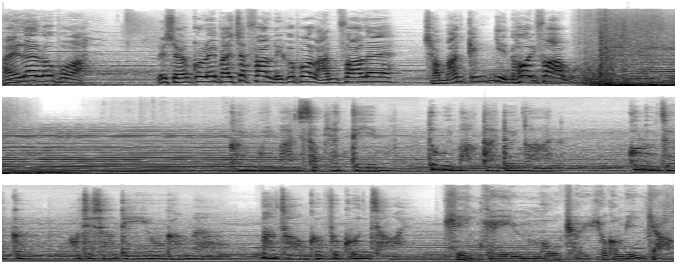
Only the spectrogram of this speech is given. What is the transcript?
係啦，老婆啊，你上個禮拜執翻嚟嗰棵蘭花咧，尋晚竟然開花喎！佢每晚十一點都會擘大對眼，嗰兩隻腳好似想跳咁啊！掹床嗰副棺材，千祈唔好除咗个面罩。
